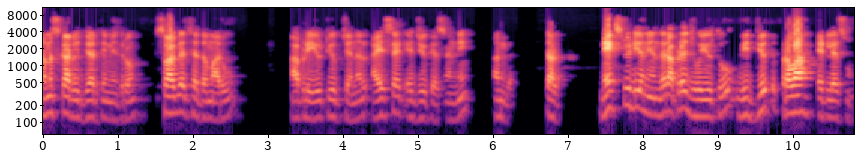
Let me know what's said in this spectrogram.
નમસ્કાર વિદ્યાર્થી મિત્રો. સ્વાગત છે તમારું આપણી યુટ્યુબ ચેનલ આઈસેટ એજ્યુકેશનની અંદર. ચાલો નેક્સ્ટ વિડીયોની અંદર આપણે જોયું હતું વિદ્યુત પ્રવાહ એટલે શું?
